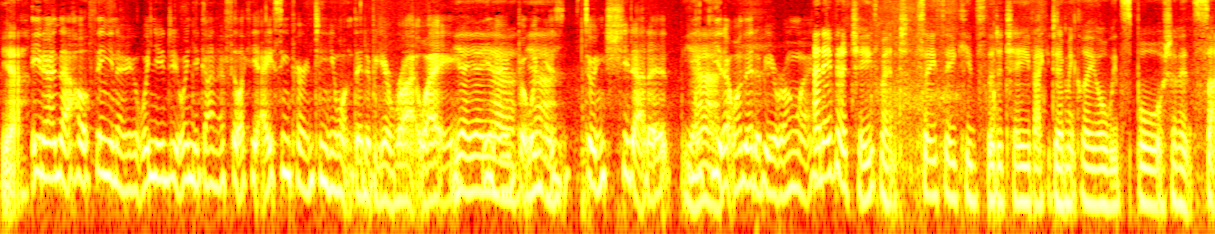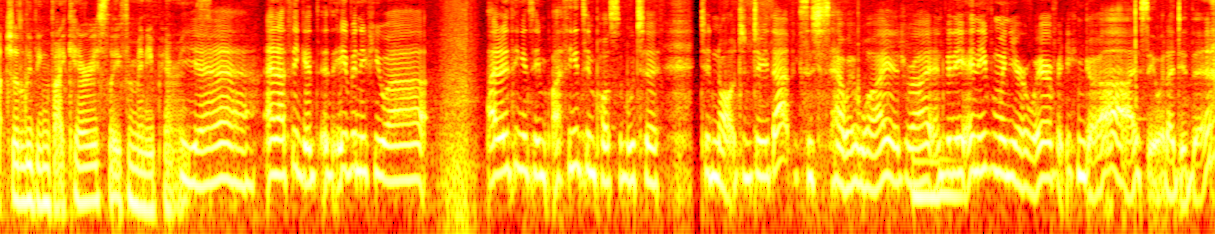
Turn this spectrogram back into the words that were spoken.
Yeah. You know, and that whole thing, you know, when you do, when you're going to feel like you're acing parenting, you want there to be a right way. Yeah, yeah, you yeah, Know, but yeah. when you're doing shit at it, you- Yeah. you, don't want there to be a wrong way. And even achievement. So you see kids that achieve academically or with sport, and it's such a living vicariously for many parents. Yeah, and I think it, it- even if you are, I don't think it's. I think it's impossible to to not to do that because it's just how we're wired, right? And but e- and even when you're aware of it, you can go, ah, I see what I did there.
